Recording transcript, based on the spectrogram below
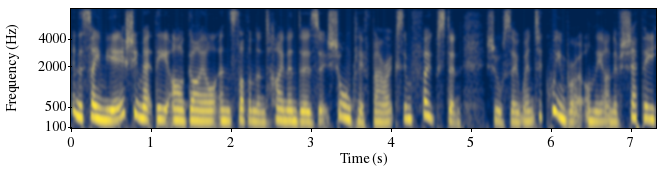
In the same year, she met the Argyll and Sutherland Highlanders at Shorncliffe Barracks in Folkestone. She also went to Queenborough on the Isle of Sheppey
